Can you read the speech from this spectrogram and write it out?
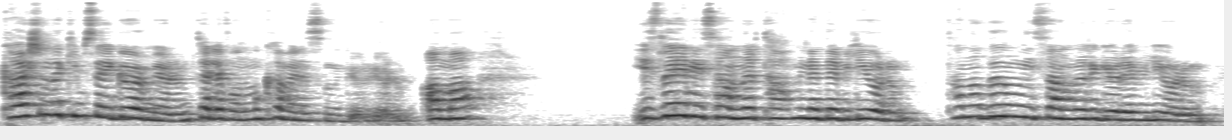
karşımda kimseyi görmüyorum. Telefonumun kamerasını görüyorum. Ama izleyen insanları tahmin edebiliyorum. Tanıdığım insanları görebiliyorum.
